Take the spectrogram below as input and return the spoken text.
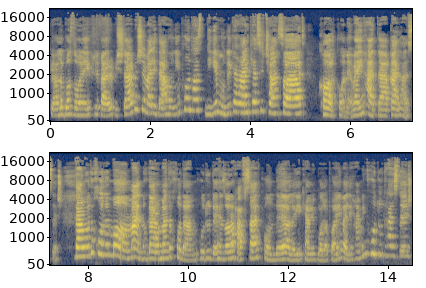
که حالا باز دوباره اپریل قرار بیشتر بشه ولی ده و نیم پوند هست. دیگه مونده که هر کسی چند ساعت کار کنه و این حداقل هستش. در مورد خود ما من درآمد خودم حدود 1700 پونده حالا یه کمی بالا پایین ولی همین حدود هستش.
